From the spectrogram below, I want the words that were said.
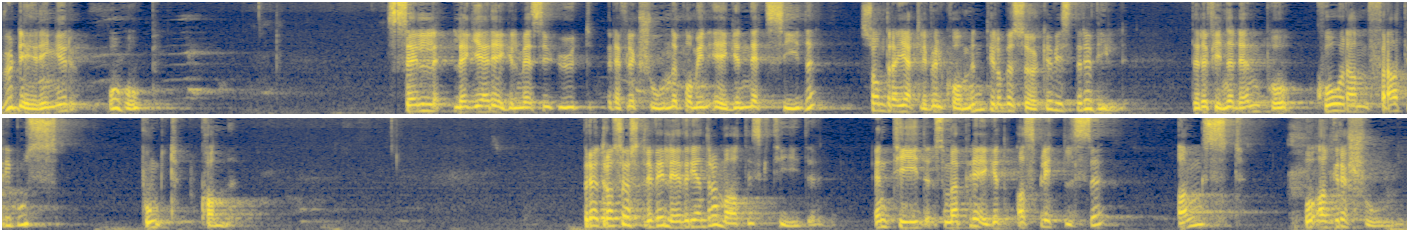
vurderinger og håp. Selv legger jeg regelmessig ut refleksjoner på min egen nettside, som dere er hjertelig velkommen til å besøke hvis dere vil. Dere finner den på coramfratribus.com. Brødre og søstre, vi lever i en dramatisk tid. En tid som er preget av splittelse, angst og aggresjon.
